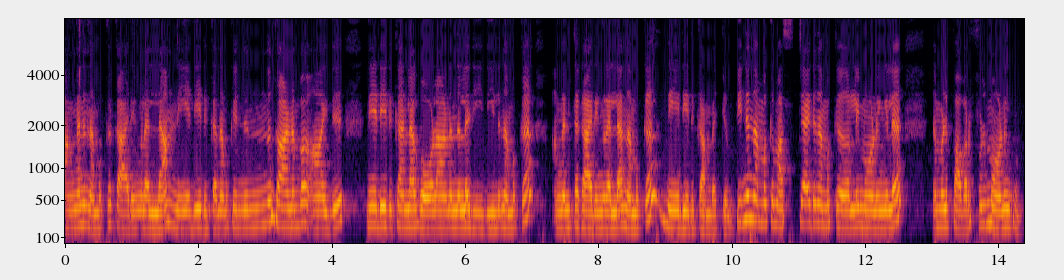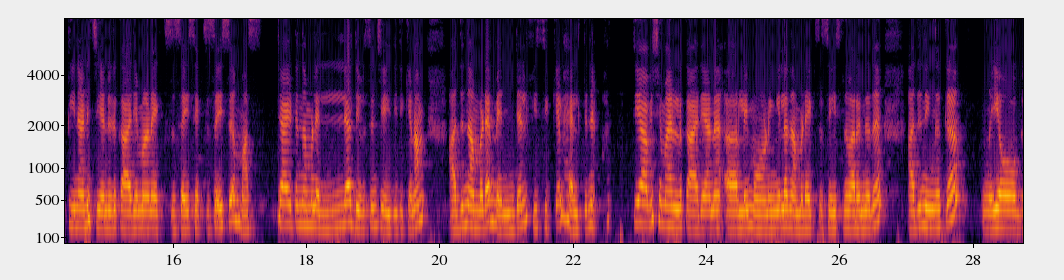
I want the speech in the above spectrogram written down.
അങ്ങനെ നമുക്ക് കാര്യങ്ങളെല്ലാം നേടിയെടുക്കാം. നമുക്ക് ഇന്നും കാണുമ്പോൾ ആ ഇത് നേടിയെടുക്കാനുള്ള ഗോളാണെന്നുള്ള രീതിയിൽ നമുക്ക് അങ്ങനത്തെ കാര്യങ്ങളെല്ലാം നമുക്ക് നേടിയെടുക്കാൻ പറ്റും. പിന്നെ നമുക്ക് മസ്റ്റായിട്ട് നമുക്ക് ഏർലി മോർണിംഗിൽ നമ്മൾ പവർഫുൾ മോർണിംഗ് റുട്ടീനായിട്ട് ചെയ്യേണ്ട ഒരു കാര്യമാണ് എക്സസൈസ് എക്സസൈസ് മസ്റ്റ് ായിട്ട് നമ്മൾ എല്ലാ ദിവസവും ചെയ്തിരിക്കണം. അത് നമ്മുടെ മെന്റൽ ഫിസിക്കൽ ഹെൽത്തിന് അത്യാവശ്യമായുള്ള കാര്യമാണ് ഏർലി മോർണിംഗിൽ നമ്മുടെ എക്സസൈസ് എന്ന് പറയുന്നത്. അത് നിങ്ങൾക്ക് യോഗ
